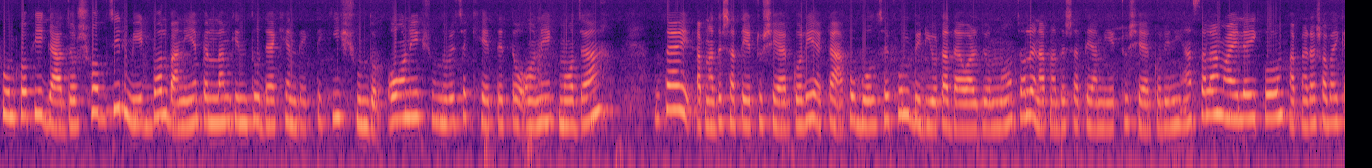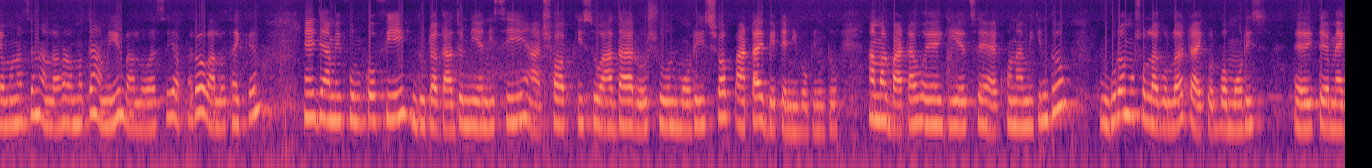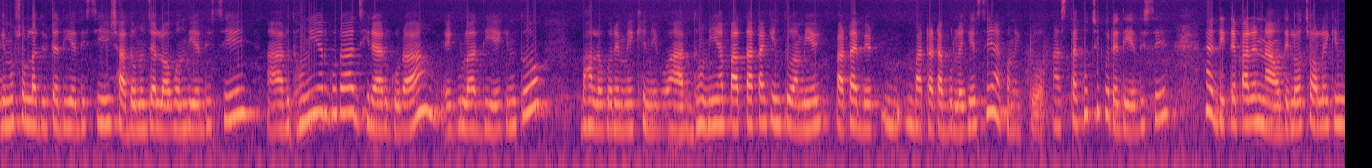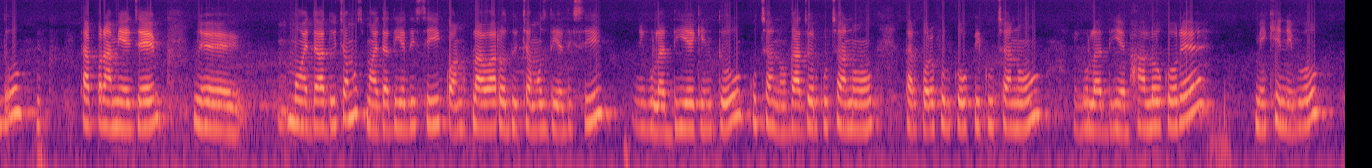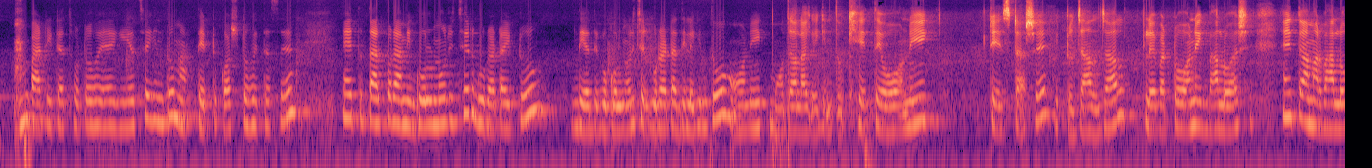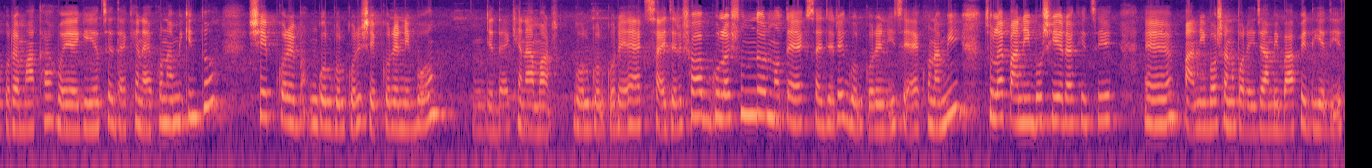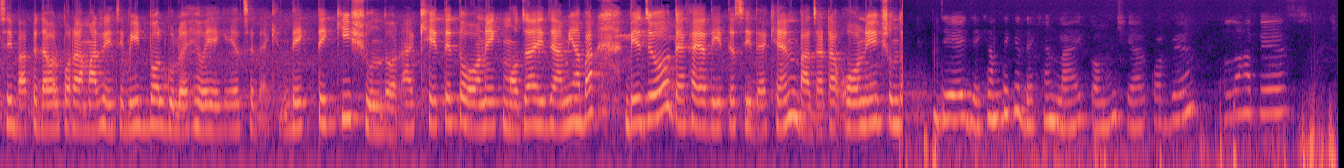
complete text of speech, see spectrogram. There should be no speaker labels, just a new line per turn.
ফুলকপি, গাজর, সবজির মিট বল বানিয়ে ফেললাম, কিন্তু দেখেন দেখতে কি সুন্দর, অনেক সুন্দর হয়েছে, খেতে তো অনেক মজা। তাই আপনাদের সাথে একটু শেয়ার করি। একটা আপু বলছে ফুল ভিডিওটা দেওয়ার জন্য। চলেন, আপনাদের সাথে আমি একটু শেয়ার করে নিই। আসসালামু আলাইকুম। আপনারা সবাই কেমন আছেন? আল্লাহর রহমতে আমি ভালো আছি। আপনারাও ভালো থাকেন। এই যে আমি ফুলকপি, দুটো গাজর নিয়ে নিছি আর সব কিছু আদা, রসুন, মরিচ সব পাটায় বেটে নিব কিন্তু। আমার বাটা হয়ে গিয়েছে। এখন আমি কিন্তু গুঁড়ো মশলাগুলো ট্রাই করব। মরিচ এইতে ম্যাগি মশলা দুইটা দিয়ে দিছি, স্বাদ অনুযায়ী লবণ দিয়ে দিছি, আর ধনিয়ার গুঁড়া, জিরার গুঁড়া, এগুলা দিয়ে কিন্তু ভালো করে মেখে নিব। আর ধনিয়া পাতাটা কিন্তু আমি পাটায় বেট- বাটাটা ভুলে গেছি, এখন একটু আস্তা কুচি করে দিয়ে দিছি। হ্যাঁ দিতে পারেন, নাও দিলেও চলে কিন্তু। তারপর আমি এই যে ময়দা, দুই চামচ ময়দা দিয়ে দিছি, কর্নফ্লাওয়ারও দুই চামচ দিয়ে দিছি। এগুলা দিয়ে কিন্তু কুচানো, গাজর কুচানো, তারপরে ফুলকপি কুচানো, এগুলা দিয়ে ভালো করে মেখে নেব। বাটিটা ছোট হয়ে গিয়েছে কিন্তু মাখতে একটু কষ্ট হইতেছে। এই তো তারপর আমি গোলমরিচের গুঁড়াটা একটু দিয়ে দেবো। গোলমরিচের গুঁড়াটা দিলে কিন্তু অনেক মজা লাগে কিন্তু, খেতে অনেক টেস্ট আসে, একটু জাল জাল ফ্লেভারটাও অনেক ভালো আসে। এই তো আমার ভালো করে মাখা হয়ে গিয়েছে। দেখেন, এখন আমি কিন্তু শেপ করে গোল গোল করে শেপ করে নেব। যে দেখেন আমার গোল গোল করে এক সাইজের, সবগুলো সুন্দর মতো এক সাইজের গোল করে নিয়েছে। এখন আমি চুলায় পানি বসিয়ে রাখেছি। পানি বসানোর পরে যে আমি বাফে দিয়ে দিয়েছি। বাফে দেওয়ার পরে আমার এই যে মিট বলগুলো হয়ে গিয়েছে দেখেন। দেখতে কি সুন্দর। আর খেতে তো অনেক মজা। এই যে আমি আবার বেজেও দেখাইয়া দিতেছি দেখেন বাজাটা অনেক সুন্দর। যে যেখান থেকে দেখেন লাইক কমেন্ট শেয়ার করবেন। আল্লাহ হাফেজ।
